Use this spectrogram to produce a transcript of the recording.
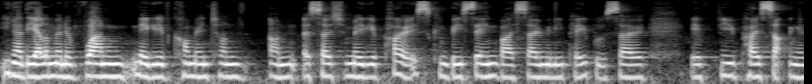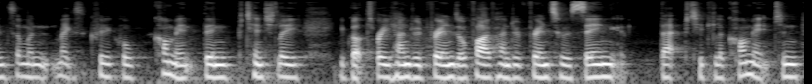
you know, the element of one negative comment on, on a social media post can be seen by so many people. So if you post something and someone makes a critical comment, then potentially you've got 300 friends or 500 friends who are seeing that particular comment. And,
